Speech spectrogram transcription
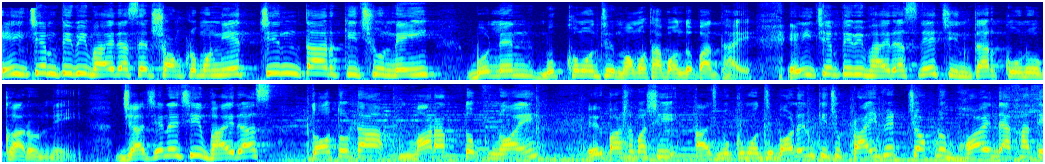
এইচএমপিভি ভাইরাসের সংক্রমণ নিয়ে চিন্তার কিছু নেই বললেন মুখ্যমন্ত্রী মমতা বন্দ্যোপাধ্যায়। এইচএমপিভি ভাইরাস নিয়ে চিন্তার কোনো কারণ নেই। যা জেনেছি ভাইরাস ততটা মারাত্মক নয়। এর পাশাপাশি আজ মুখ্যমন্ত্রী বলেন, কিছু প্রাইভেট চক্র ভয় দেখাতে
